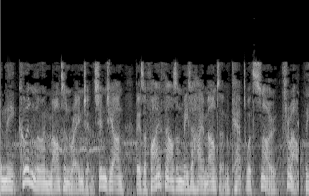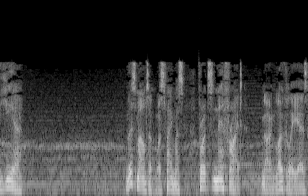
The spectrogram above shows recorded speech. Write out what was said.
In the Kunlun mountain range in Xinjiang, there's a 5,000 meter high mountain capped with snow throughout the year. This mountain was famous for its nephrite, known locally as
